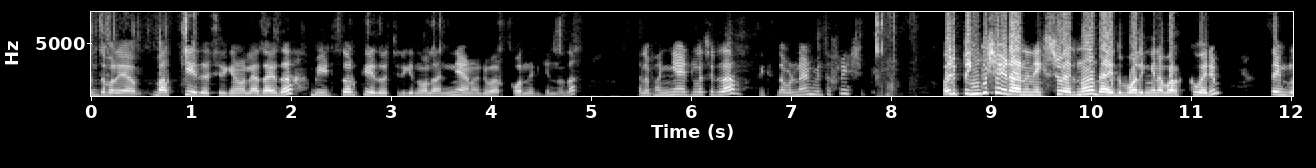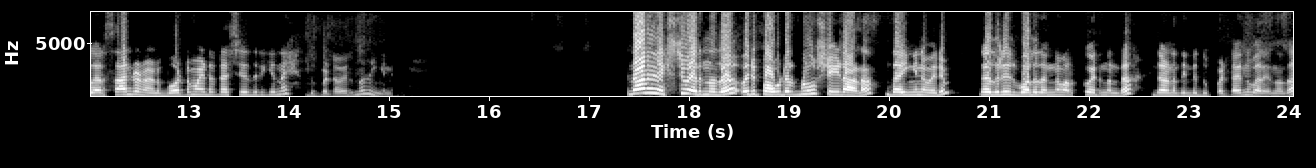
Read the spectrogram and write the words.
എന്താ പറയുക വർക്ക് ചെയ്ത് വെച്ചിരിക്കുന്ന പോലെ അതായത് ബീഡ്സ് വർക്ക് ചെയ്ത് വെച്ചിരിക്കുന്ന പോലെ തന്നെയാണ് ഒരു വർക്ക് വന്നിരിക്കുന്നത്. നല്ല ഭംഗിയായിട്ടുള്ള churidar six double nine with free shipping ഒരു പിങ്ക് ഷെയ്ഡാണ് നെക്സ്റ്റ് വരുന്നത്. അതായത് ഇതുപോലെ ഇങ്ങനെ വർക്ക് വരും. സെയിം കളർ സാൻഡോൺ ആണ്. ബോട്ടമായിട്ട് അറ്റാച്ച് ചെയ്തിരിക്കുന്നത് ദുപ്പട്ട വരുന്നത് ഇങ്ങനെ. ഇതാണ് നെക്സ്റ്റ് വരുന്നത്. ഒരു പൗഡർ ബ്ലൂ ആണ്. ഇതാ ഇങ്ങനെ വരും. ദാ ഇതുപോലെ തന്നെ വർക്ക് വരുന്നുണ്ട്. ഇതാണ് ഇതിന്റെ ദുപ്പട്ട എന്ന് പറയുന്നത്.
